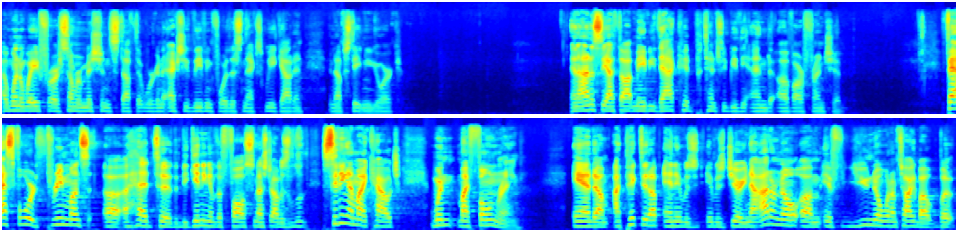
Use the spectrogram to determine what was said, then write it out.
I went away for our summer mission stuff that we're going to actually leaving for this next week out in, in upstate New York. And honestly, I thought maybe that could potentially be the end of our friendship. Fast forward three months uh, ahead to the beginning of the fall semester, I was l- sitting on my couch when my phone rang. And um, I picked it up, and it was, it was Jerry. Now, I don't know um, if you know what I'm talking about, but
